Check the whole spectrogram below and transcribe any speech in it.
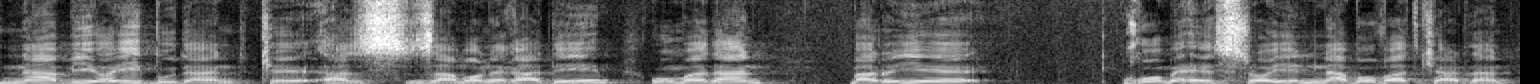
نبیایی بودند که از زمان قدیم اومدن برای قوم اسرائیل نبوت کردند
